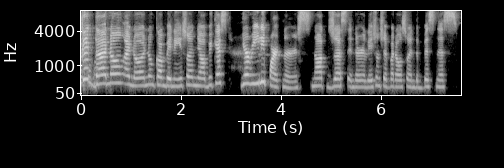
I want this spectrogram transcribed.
ganda nung, ano, nung combination nyo because you're really partners, not just in the relationship but also in the business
